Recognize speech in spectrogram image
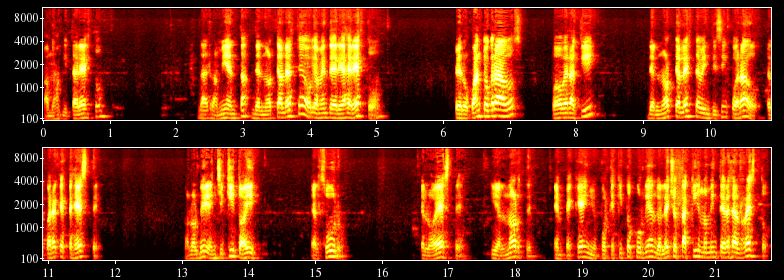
Vamos a quitar esto. La herramienta del norte al este, obviamente debería ser esto. Pero ¿cuántos grados? Puedo ver aquí, del norte al este, 25 grados. Recuerda que este es este. No lo olviden, chiquito ahí. El sur, el oeste y el norte, en pequeño, porque aquí está ocurriendo. El hecho está aquí, no me interesa el resto.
